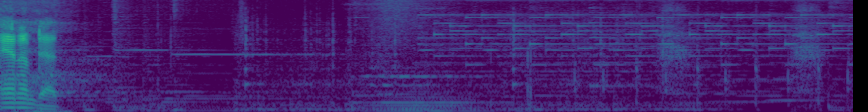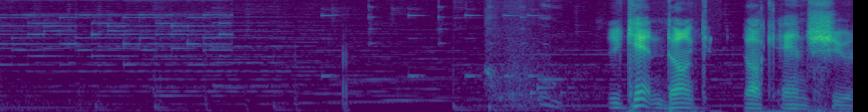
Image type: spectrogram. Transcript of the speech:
And I'm dead. Can't dunk, duck, and shoot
